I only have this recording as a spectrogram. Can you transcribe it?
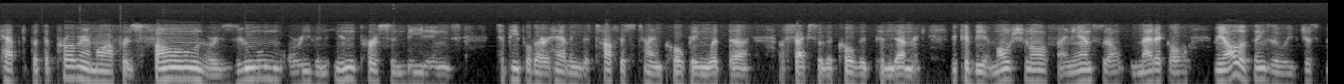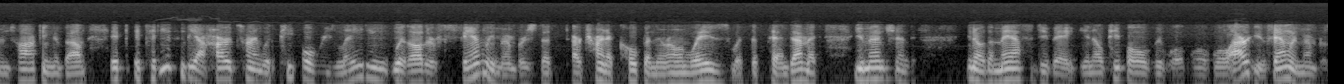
kept, but the program offers phone or Zoom or even in-person meetings to people that are having the toughest time coping with the effects of the COVID pandemic. It could be emotional, financial, medical. I mean, all the things that we've just been talking about. It, it could even be a hard time with people relating with other family members that are trying to cope in their own ways with the pandemic. You mentioned you know the mask debate. You know, people will, will, will argue, family members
